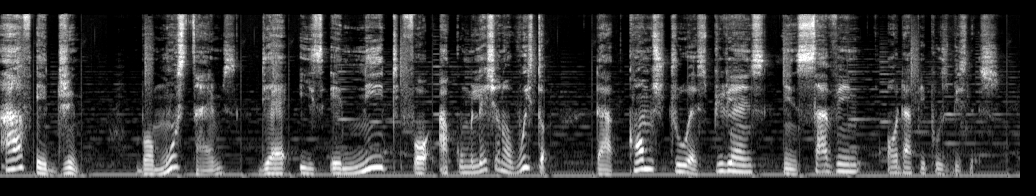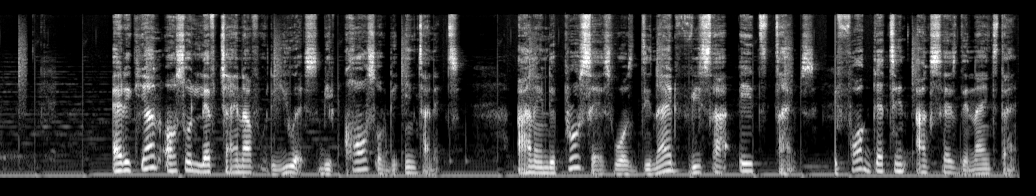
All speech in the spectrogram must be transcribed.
have a dream, but most times there is a need for accumulation of wisdom that comes through experience in serving other people's business. Eric Yuan also left China for the US because of the internet and in the process was denied visa 8 times before getting access the ninth time.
